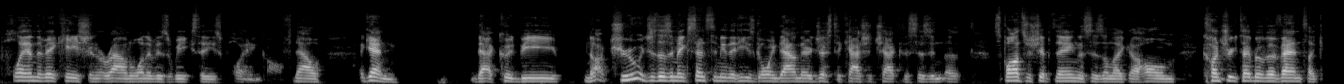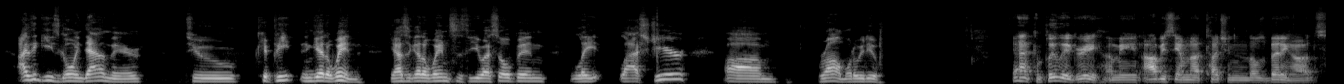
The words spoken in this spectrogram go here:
plan the vacation around one of his weeks that he's playing golf. Now, again, that could be not true. It just doesn't make sense to me that he's going down there just to cash a check. This isn't a sponsorship thing. This isn't like a home country type of event. Like I think he's going down there to compete and get a win. He hasn't got a win since the U.S. Open late last year. Um, Rahm, what do we do? Yeah, completely agree. I mean, obviously, I'm not touching those betting odds.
